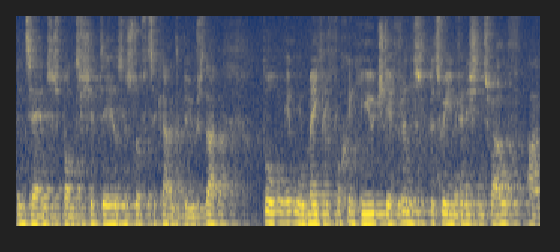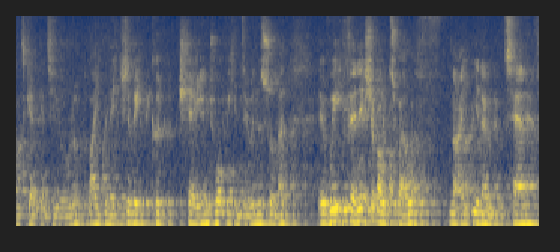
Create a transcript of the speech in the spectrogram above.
in terms of sponsorship deals and stuff to kind of boost that. But it will make a fucking huge difference between finishing 12th and getting into Europe. Like, literally, it could change what we can do in the summer. If we finish about 12th, night, you know, 10th,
